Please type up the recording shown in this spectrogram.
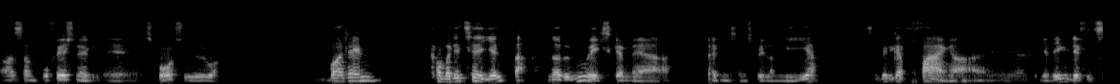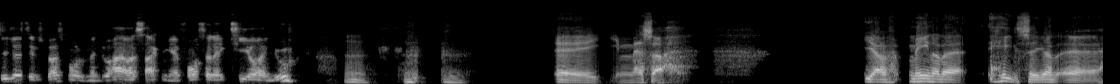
og som professionel øh, sportsudøver, hvordan kommer det til at hjælpe dig, når du nu ikke skal være badmintonspiller mere? Så hvilke erfaringer, øh, jeg ved ikke, om det er for tidligt at stille spørgsmål, men du har jo også sagt, at jeg fortsætter ikke 10 år endnu. Mm. øh, jamen altså, jeg mener da helt sikkert, at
